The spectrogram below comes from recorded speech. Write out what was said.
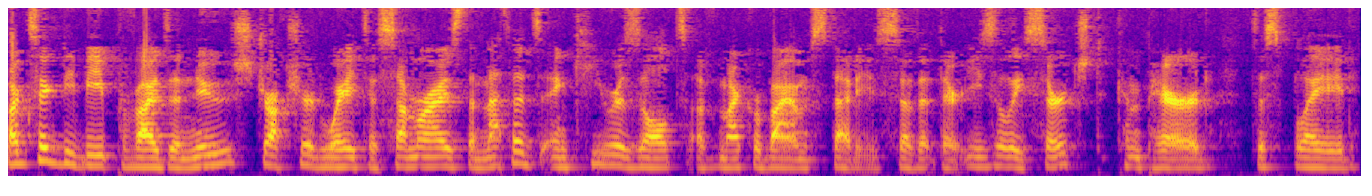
BugSigDB provides a new, structured way to summarize the methods and key results of microbiome studies so that they're easily searched, compared, displayed,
